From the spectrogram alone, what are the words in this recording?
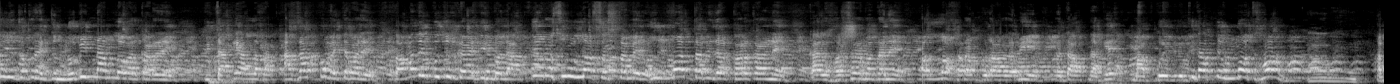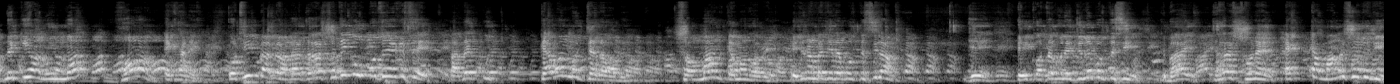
হইও যখন একজন নবীর নাম লওয়ার কারণে তাকে আল্লাহ পাক আযাব কমাইতে পারে? তো আমাদের দিন বলে আপনি রাসূলুল্লাহ সাল্লাল্লাহু আলাইহি ওয়াসাল্লামের উম্মত দাবিদার করার কারণে কাল ময়দানে আল্লাহ রাব্বুল আলামিন এটা আপনাকে maaf করে দিবে। কিন্তু আপনি উম্মত হন। আপনি কি হন উম্মত? হন এখানে। কঠিন ভাবে যারা সঠিক উম্মত হয়ে গেছে তাদের কেমন মর্যাদা হবে সম্মান কেমন হবে? এই জন্য আমরা যেটা বলতেছিলাম যে এই কথাগুলো এই জন্য বলতেছি ভাই, যারা শোনেন, একটা মানুষও যদি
